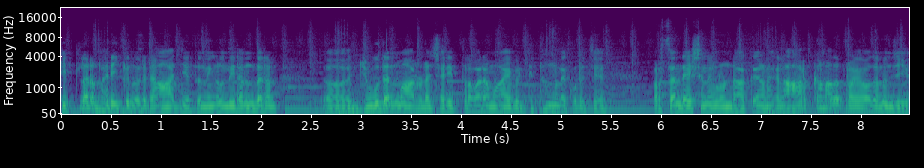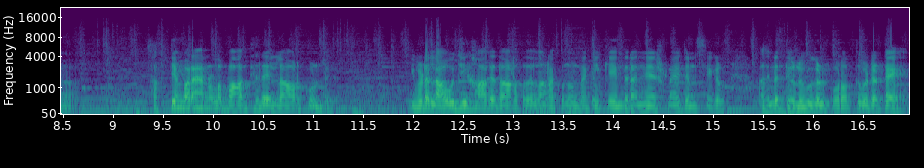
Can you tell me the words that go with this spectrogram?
ഹിറ്റ്ലർ ഭരിക്കുന്ന ഒരു രാജ്യത്ത് നിങ്ങൾ നിരന്തരം ജൂതന്മാരുടെ ചരിത്രപരമായ വിഡിത്തങ്ങളെക്കുറിച്ച് പ്രസന്റേഷനുകൾ ഉണ്ടാക്കുകയാണെങ്കിൽ ആർക്കാണ് അത് പ്രയോജനം ചെയ്യുന്നത്? സത്യം പറയാനുള്ള ബാധ്യത എല്ലാവർക്കും ഉണ്ട്. ഇവിടെ ലവ് ജിഹാദ് യഥാർത്ഥത്തിൽ നടക്കുന്നുണ്ടെങ്കിൽ കേന്ദ്ര അന്വേഷണ ഏജൻസികൾ അതിന്റെ തെളിവുകൾ പുറത്തുവിടട്ടെ.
